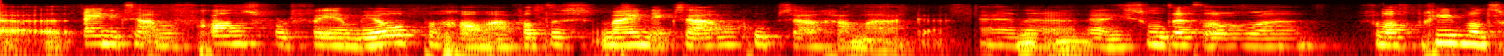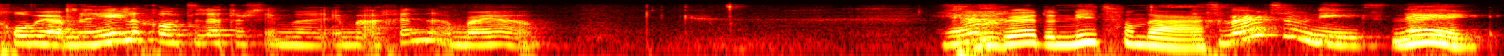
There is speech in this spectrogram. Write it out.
het eindexamen Frans voor het VMBO op het programma. Wat dus mijn examengroep zou gaan maken. En eh, Mhm. nou, die stond echt al vanaf het begin van het schooljaar met hele grote letters in mijn, in mijn agenda. Maar ja. Ja, gebeurde niet vandaag. het werd hem niet. Nee. Nee.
